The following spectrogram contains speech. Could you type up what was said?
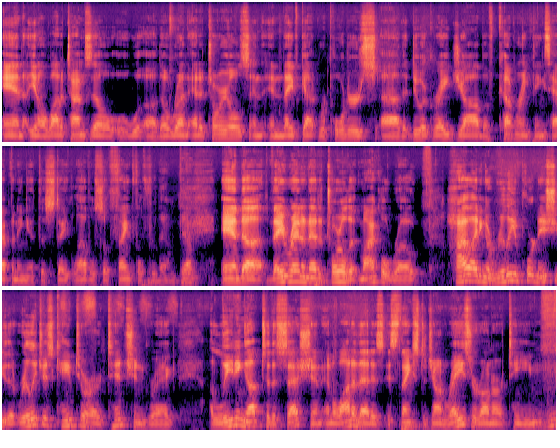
and you know a lot of times they'll uh, they'll run editorials and, and they've got reporters uh, that do a great job of covering things happening at the state level so thankful for them yeah. and uh, they ran an editorial that michael wrote highlighting a really important issue that really just came to our attention greg leading up to the session, and a lot of that is, is thanks to John Razor on our team, mm-hmm.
